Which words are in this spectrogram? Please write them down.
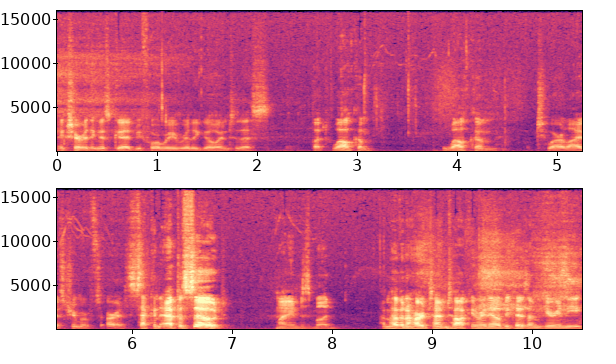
Make sure everything is good before we really go into this. But welcome, welcome to our live stream of our second episode. My name is Bud. I'm having a hard time talking right now because I'm hearing the.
